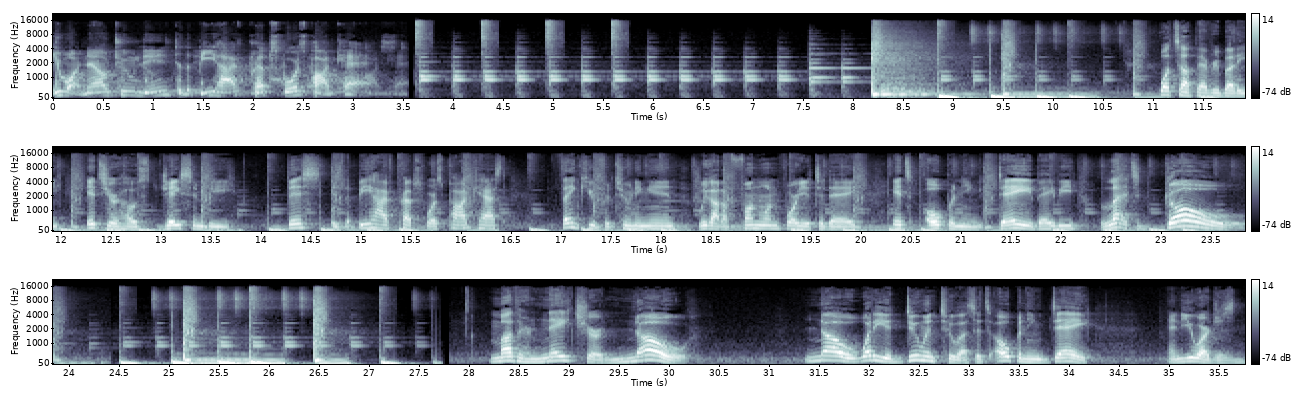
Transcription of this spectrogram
You are now tuned in to the Beehive Prep Sports Podcast. What's up, everybody? It's your host, Jason B. This is the Beehive Prep Sports Podcast. Thank you for tuning in. We got a fun one for you today. It's opening day, baby. Let's go! Mother Nature, no! No, what are you doing to us? It's opening day, and you are just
